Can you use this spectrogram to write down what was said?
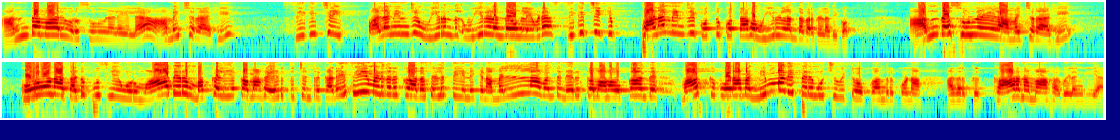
அந்த மாதிரி ஒரு சூழ்நிலையில அமைச்சராகி சிகிச்சை பலனின்றி உயிர்ந்த உயிரிழந்தவங்களை விட சிகிச்சைக்கு பணமின்றி கொத்து கொத்தாக உயிரிழந்தவர்கள் அதிகம். அந்த சூழ்நிலையில அமைச்சராகி கொரோனா தடுப்பூசியை ஒரு மாபெரும் மக்கள் இயக்கமாக எடுத்து சென்று கடைசி மனிதருக்கு அதை செலுத்தி இன்னைக்கு நம்ம எல்லாம் வந்து நெருக்கமாக உட்கார்ந்து மாஸ்க் போடாம நிம்மதி பெருமூச்சு விட்டு உட்கார்ந்துருக்கோம்னா அதற்கு காரணமாக விளங்கிய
